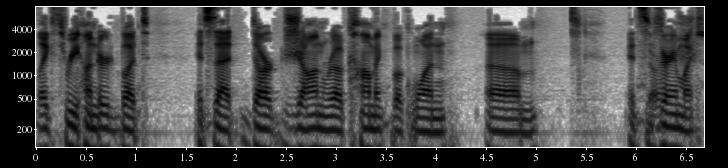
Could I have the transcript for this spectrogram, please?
like 300, but it's that dark genre comic book one. Um, it's very much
